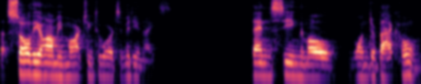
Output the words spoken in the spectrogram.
that saw the army marching towards the Midianites, then seeing them all wander back home?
